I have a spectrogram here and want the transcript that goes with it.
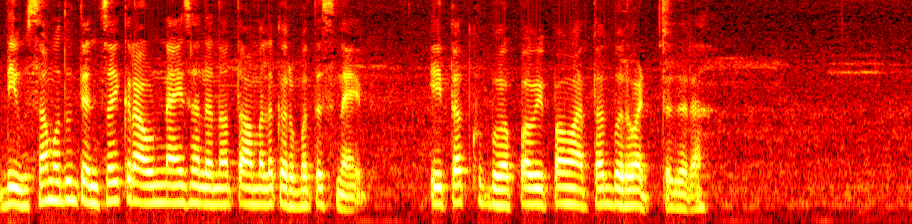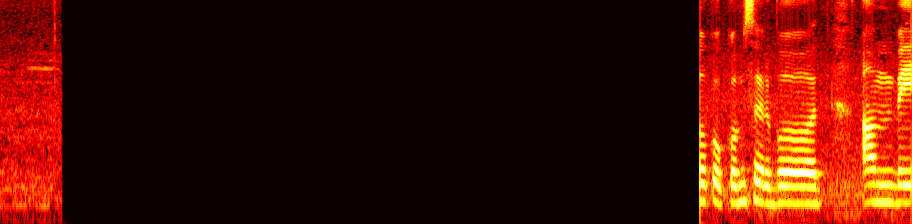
दिवसामधून त्यांचा एक राऊंड नाही झाला ना तर आम्हाला करमतच नाही. येतात खूप गप्पा विप्पा मारतात बरं वाटतं जरा. कोकम सरबत आंबे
